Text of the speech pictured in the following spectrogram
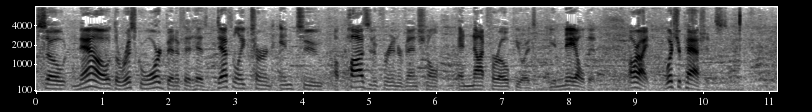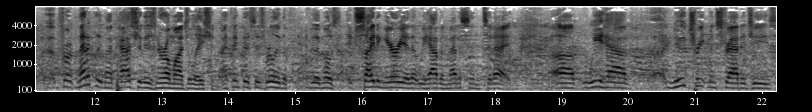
So now the risk reward benefit has definitely turned into a positive for interventional and not for opioids. You nailed it. All right, what's your passions? For medically, my passion is neuromodulation. I think this is really the, the most exciting area that we have in medicine today. Uh, we have uh, new treatment strategies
